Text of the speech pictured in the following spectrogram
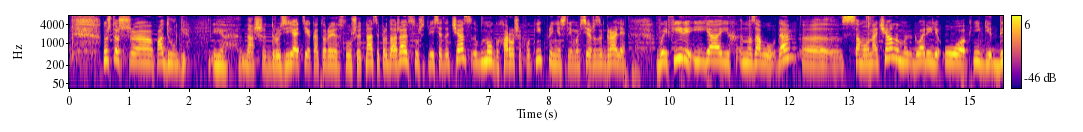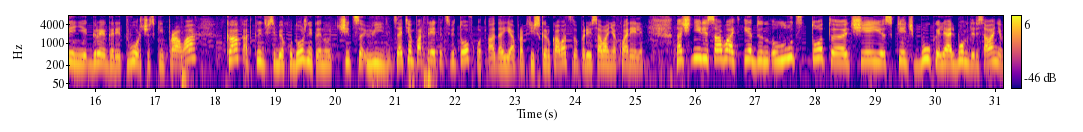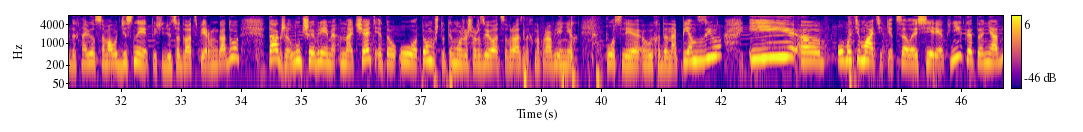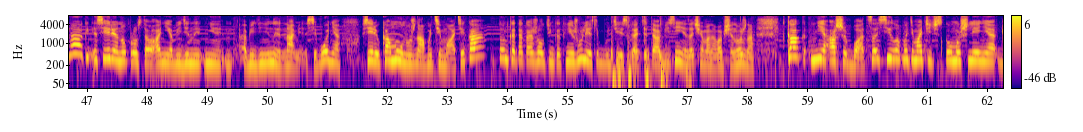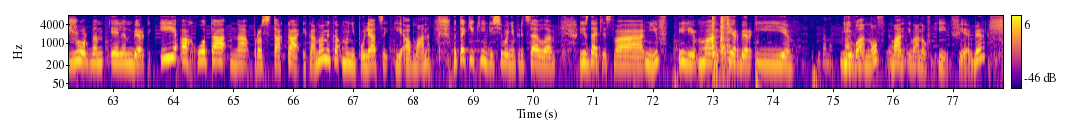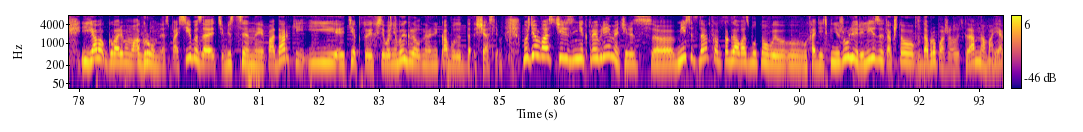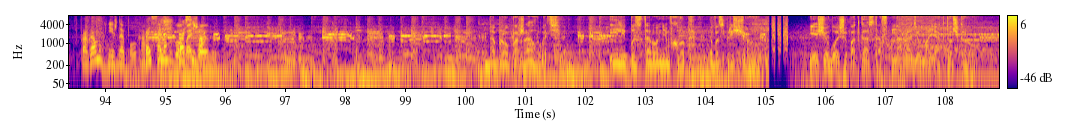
Ну что ж, э, подруги, и наши друзья, те, которые слушают нас и продолжают слушать весь этот час. Много хороших вы книг принесли, мы все разыграли в эфире, и я их назову, да, э, с самого начала. Мы говорили о книге Дэнни Грегори «Творческие права», как открыть в себе художника и научиться видеть. Затем портреты цветов от А до Я, практическое руководство по рисованию акварели. Начни рисовать Эдвин Луц, тот, э, чей скетчбук или альбом для рисования вдохновил самого Диснея в 1921 году. Также лучшее время начать это о том, что ты можешь развиваться в разных направлениях после выхода на пензию. И э, о математике целая серия книг. Это не одна серия, но просто они объединены, не, объединены нами сегодня в серию «Кому нужна математика?» Тонкая такая желтенькая книжуля, если будете искать это объяснение, зачем она вообще нужна. «Как не ошибаться? Сила математического мышления» Джордан Элленберг и «Охота на простака. Экономика манипуляций и обмана». Вот такие книги сегодня представила издательство «Миф» или Ман Фербер и Иванов. Иванов, Ман Иванов и Фербер. И я говорю вам огромное спасибо за эти бесценные подарки. И те, кто их сегодня выиграл, наверняка будут счастливы. Мы ждем вас через некоторое время, через э, месяц, да, как, когда у вас будут новые э, выходить книжули, релизы. Так что добро пожаловать к нам на Маяк в программу «Книжная полка». Спасибо. Спасибо. Спасибо. Большое. Добро пожаловать или посторонним вход воспрещен. Еще больше подкастов на радиомаяк.ру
